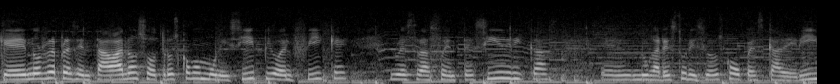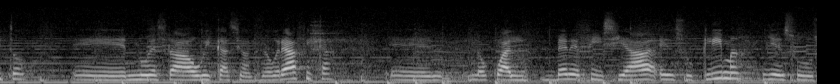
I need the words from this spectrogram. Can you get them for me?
¿Qué nos representaba a nosotros como municipio? El FIQUE, nuestras fuentes hídricas, eh, lugares turísticos como Pescaderito, eh, nuestra ubicación geográfica, lo cual beneficia en su clima y en sus,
